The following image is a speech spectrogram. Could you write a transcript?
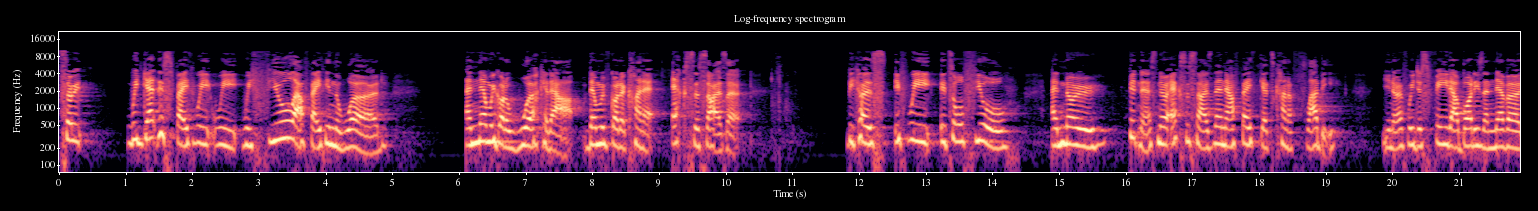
So we get this faith, we, we, we fuel our faith in the word, and then we've got to work it out. Then we've got to kind of exercise it. Because if we, it's all fuel and no fitness, no exercise, then our faith gets kind of flabby. You know, if we just feed our bodies and never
